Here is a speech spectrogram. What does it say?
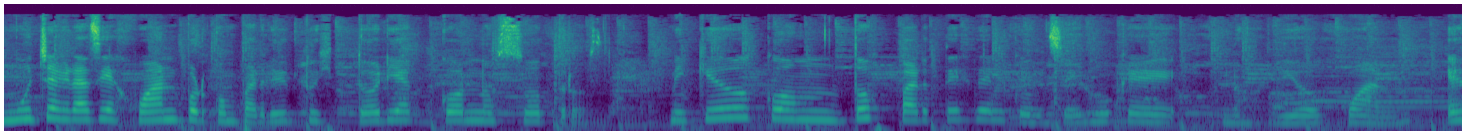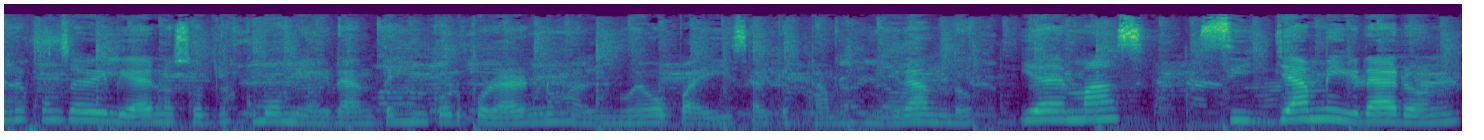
Muchas gracias Juan por compartir tu historia con nosotros. Me quedo con dos partes del consejo que nos dio Juan. Es responsabilidad de nosotros como migrantes incorporarnos al nuevo país al que estamos migrando. Y además, si ya migraron,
